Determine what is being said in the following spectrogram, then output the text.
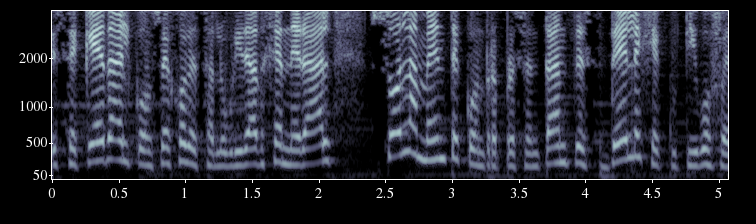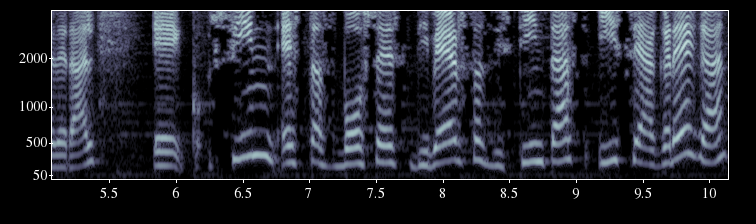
se queda el Consejo de Salubridad General solamente con representantes del Ejecutivo Federal eh, sin estas voces diversas, distintas, y se agregan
